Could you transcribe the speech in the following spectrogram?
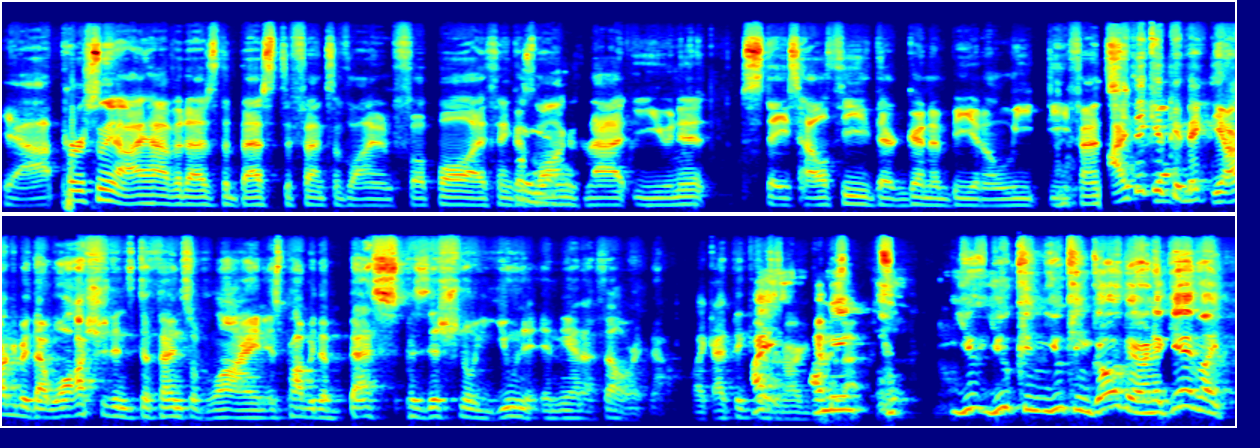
Yeah, personally, I have it as the best defensive line in football. I think as oh, yeah. long as that unit stays healthy, they're going to be an elite defense. I think you yeah. could make the argument that Washington's defensive line is probably the best positional unit in the NFL right now. Like, I think there's I, an argument. I mean, you you can you can go there, and again, like,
